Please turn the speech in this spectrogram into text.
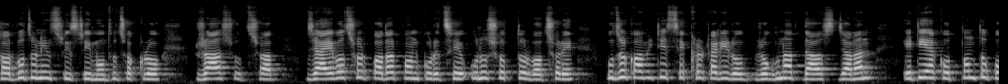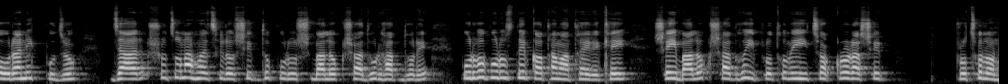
সর্বজনীন শ্রী শ্রী মধুচক্র রাস উৎসব, যা এবছর পদার্পণ করেছে উনসত্তর বছরে। পুজো কমিটির সেক্রেটারি রঘুনাথ দাস জানান, এটি এক অত্যন্ত পৌরাণিক পুজো, যার সূচনা হয়েছিল সিদ্ধ পুরুষ বালক সাধুর হাত ধরে। পূর্বপুরুষদের কথা মাথায় রেখেই সেই বালক সাধুই প্রথমে এই চক্ররাসের প্রচলন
